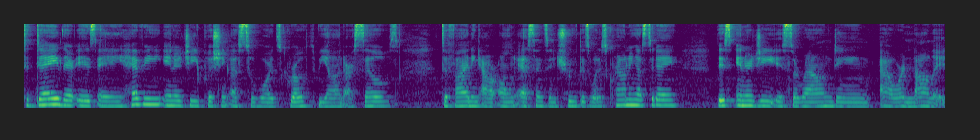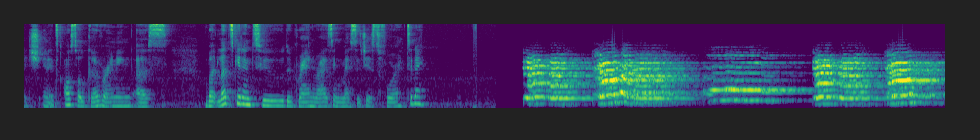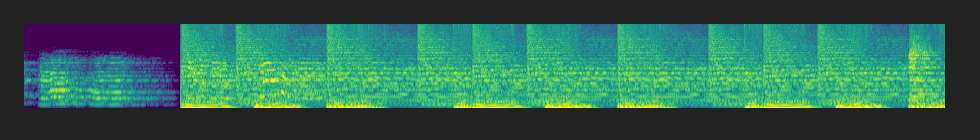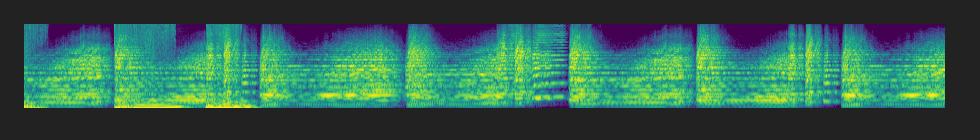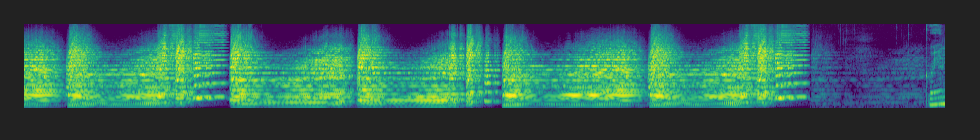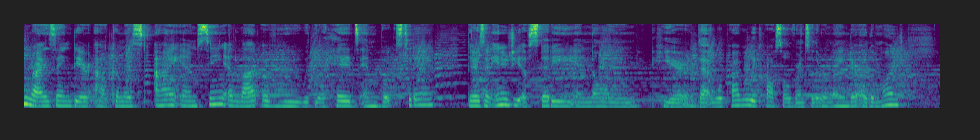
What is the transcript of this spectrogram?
Today, there is a heavy energy pushing us towards growth beyond ourselves. Defining our own essence and truth is what is crowning us today. This energy is surrounding our knowledge and it's also governing us. But let's get into the grand rising messages for today. Grand Rising, dear alchemist, I am seeing a lot of you with your heads in books today. There's an energy of study and knowing here that will probably cross over into the remainder of the month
